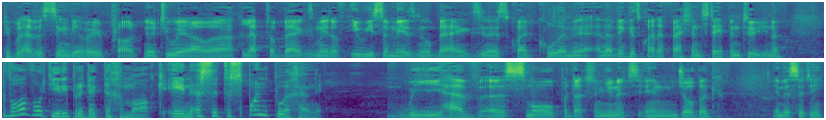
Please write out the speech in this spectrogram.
People have this thing, they're very proud you know, to wear our laptop bags made of Iwisa maize meal bags. You know, it's quite cool. I mean, and I think it's quite a fashion statement too, you know. Waar word hierdie produkte gemaak en is dit 'n spanpoging? We have a small production unit in Joburg. in the city.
